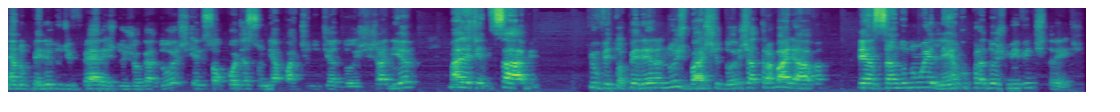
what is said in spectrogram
né, no período de férias dos jogadores, ele só pôde assumir a partir do dia 2 de janeiro, mas a gente sabe que o Vitor Pereira, nos bastidores, já trabalhava pensando num elenco para 2023.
